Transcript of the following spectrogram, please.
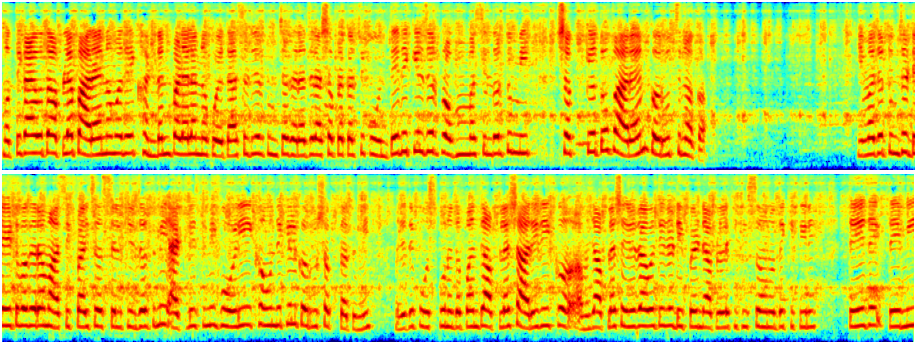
मग ते काय होतं आपल्या पारायणामध्ये खंडन पडायला नको आहे. त्यासाठी जर तुमच्या घरात जर अशा प्रकारचे कोणते देखील जर प्रॉब्लेम असतील तर तुम्ही शक्यतो पारायण करूच नका. किंवा जर तुमचं डेट वगैरे मासिक पाहिजे असेल की जर तुम्ही ॲटलिस्ट तुम्ही गोळी खाऊन देखील करू शकता तुम्ही. म्हणजे ते पोस्टपोन होतं पण ते आपल्या शारीरिक म्हणजे आपल्या शरीरावरती ते डिपेंड आहे आपल्याला किती सहन होते किती नाही ते जे ते मी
